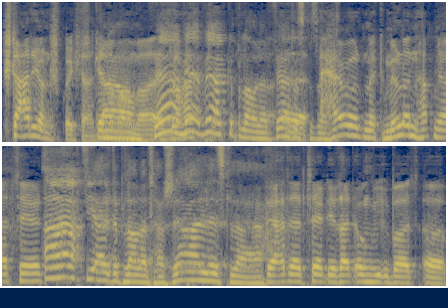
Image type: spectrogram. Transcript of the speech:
Stadionsprecher, genau. da waren wir. Wer, also, wer, wer hat geplaudert? Wer hat das äh, gesagt? Harold Macmillan hat mir erzählt. Ach, die alte Plaudertasche, alles klar. Der hat erzählt, ihr seid irgendwie über äh,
